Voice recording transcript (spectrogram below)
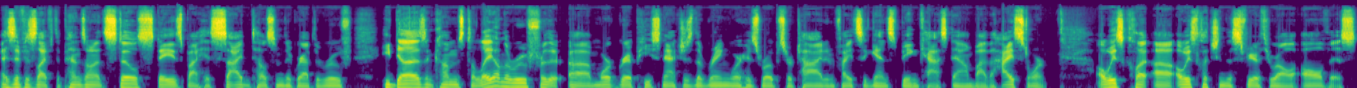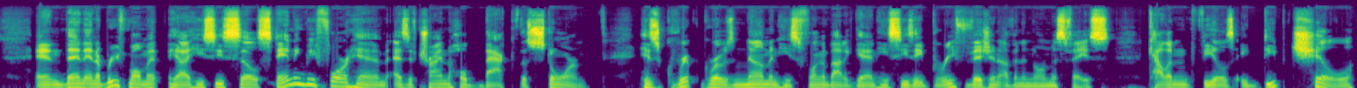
as if his life depends on it. Syl stays by his side and tells him to grab the roof. He does and comes to lay on the roof for the, uh, more grip. He snatches the ring where his ropes are tied and fights against being cast down by the high storm. Always, cl- uh, always clutching the sphere through all all this. And then in a brief moment, he sees Syl standing before him as if trying to hold back the storm. His grip grows numb and he's flung about again. He sees a brief vision of an enormous face. Kaladin feels a deep chill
